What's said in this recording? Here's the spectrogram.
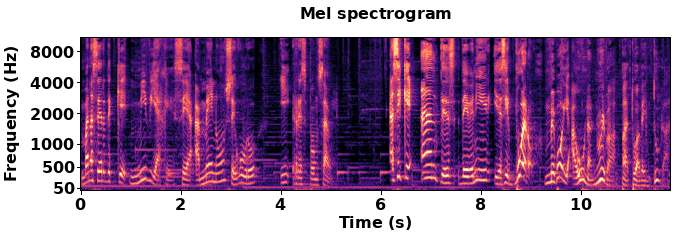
van a hacer de que mi viaje sea ameno, seguro y responsable. Así que antes de venir y decir, bueno, me voy a una nueva aventura.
